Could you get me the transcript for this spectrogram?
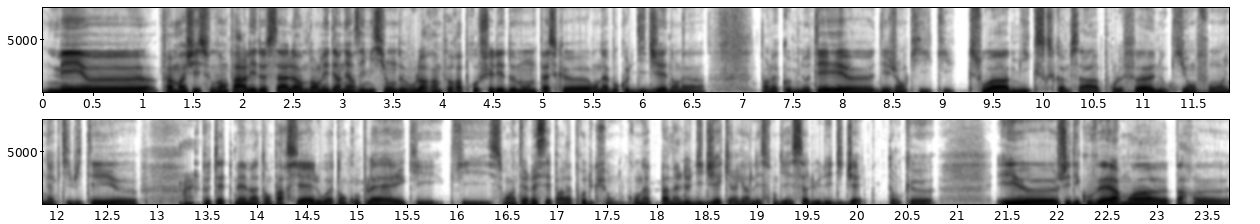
Mais euh, enfin moi j'ai souvent parlé de ça là, dans les dernières émissions de vouloir un peu rapprocher les deux mondes parce que on a beaucoup de DJ dans la dans la communauté, euh, des gens qui, qui soit mixent comme ça pour le fun ou qui en font une activité euh, Ouais. peut-être même à temps partiel ou à temps complet et qui, qui sont intéressés par la production. Donc on a pas mal de DJ qui regardent les sondiers. Salut les DJ. Donc et euh, j'ai découvert moi euh, par euh,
